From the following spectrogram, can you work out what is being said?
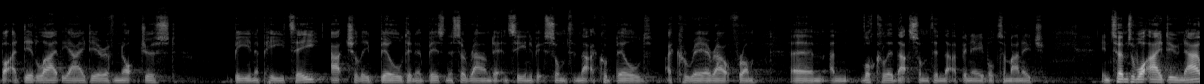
but I did like the idea of not just being a PT, actually building a business around it and seeing if it's something that I could build a career out from. Um, and luckily, that's something that I've been able to manage. In terms of what I do now,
